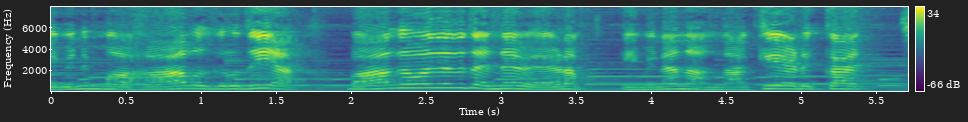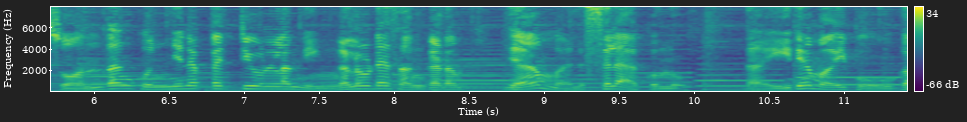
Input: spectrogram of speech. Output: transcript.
ഇവന് മഹാവികൃതിയാ. ഭാഗവതര് തന്നെ വേണം ഇവനെ നന്നാക്കി എടുക്കാൻ. സ്വന്തം കുഞ്ഞിനെ പറ്റിയുള്ള നിങ്ങളുടെ സങ്കടം ഞാൻ മനസ്സിലാക്കുന്നു. ധൈര്യമായി പോവുക.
